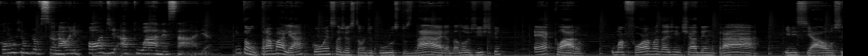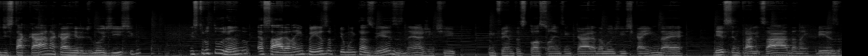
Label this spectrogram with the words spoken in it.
Como que um profissional ele pode atuar nessa área? Então, trabalhar com essa gestão de custos na área da logística é, claro, uma forma da gente adentrar, iniciar ou se destacar na carreira de logística, estruturando essa área na empresa, porque muitas vezes né, a gente enfrenta situações em que a área da logística ainda é descentralizada na empresa,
